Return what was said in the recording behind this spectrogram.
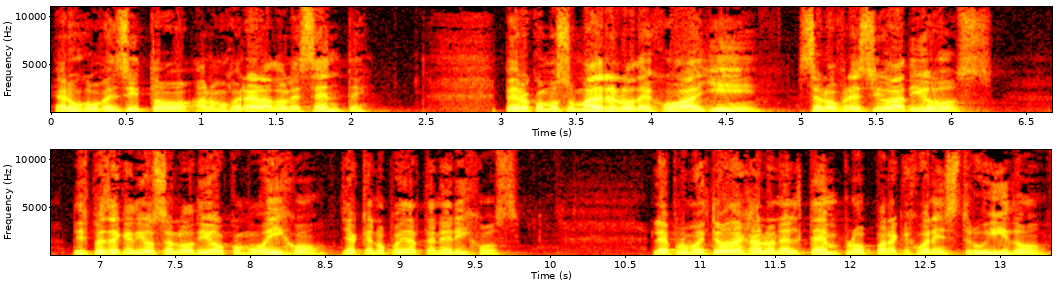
era un jovencito, a lo mejor era adolescente, pero como su madre lo dejó allí, se lo ofreció a Dios, después de que Dios se lo dio como hijo, ya que no podía tener hijos, le prometió dejarlo en el templo para que fuera instruido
